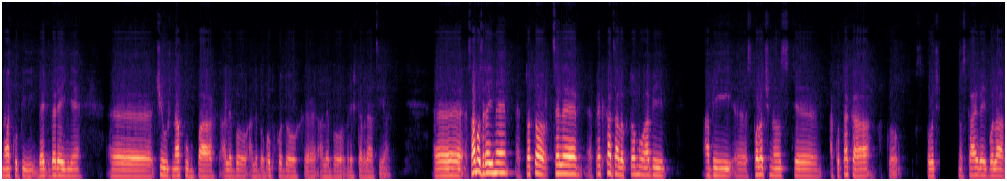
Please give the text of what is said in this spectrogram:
nákupy verejne, či už na pumpách, alebo, alebo v obchodoch, alebo v reštauráciách. E, samozrejme, toto celé predchádzalo k tomu, aby, aby e, spoločnosť e, ako taká, ako spoločnosť Skyway bola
